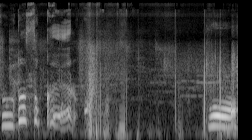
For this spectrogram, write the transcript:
Золота сокира. Вау.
